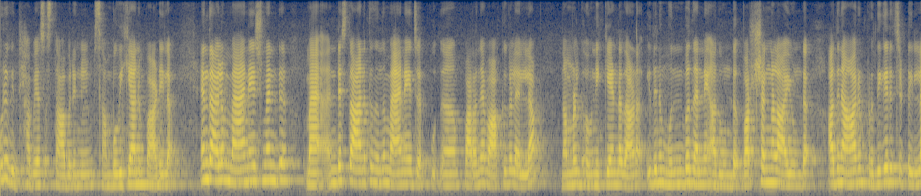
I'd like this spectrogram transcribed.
ഒരു വിദ്യാഭ്യാസ സ്ഥാപനങ്ങളിലും സംഭവിക്കാനും പാടില്ല. എന്തായാലും മാനേജ്മെന്റ് എന്റെ സ്ഥാനത്ത് നിന്ന് മാനേജർ പറഞ്ഞ വാക്കുകളെല്ലാം നമ്മൾ ഗൗനിക്കേണ്ടതാണ്. ഇതിനു മുൻപ് തന്നെ അതുണ്ട്. വർഷങ്ങളായുണ്ട്. അതിനാരും പ്രതികരിച്ചിട്ടില്ല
